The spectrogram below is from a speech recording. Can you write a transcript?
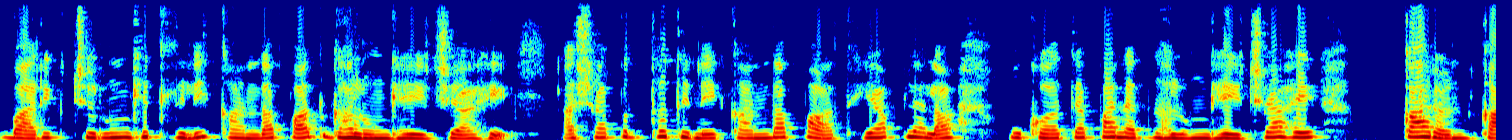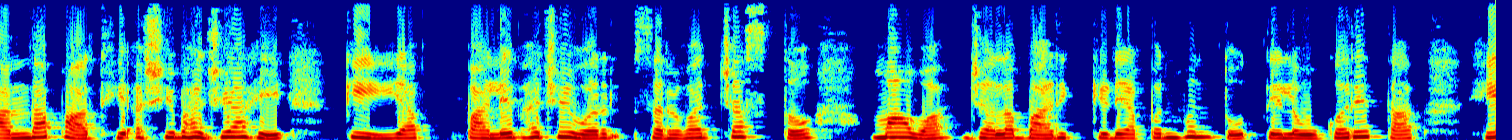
बारीक चिरून घेतलेली कांदा पात घालून घ्यायची आहे. अशा पद्धतीने कांदा पात ही आपल्याला उकळत्या पाण्यात घालून घ्यायची आहे. कारण कांदा पात ही अशी भाजी आहे की या पालेभाजीवर सर्वात जास्त मावा ज्याला बारीक किडे आपण म्हणतो ते लवकर येतात. ही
